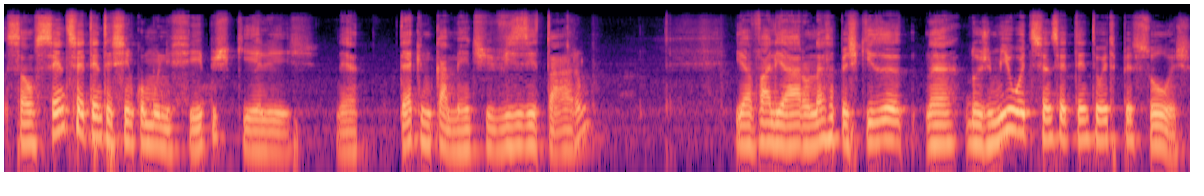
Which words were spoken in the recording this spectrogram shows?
São 175 municípios que eles né, tecnicamente visitaram e avaliaram nessa pesquisa né, 2.878 pessoas.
